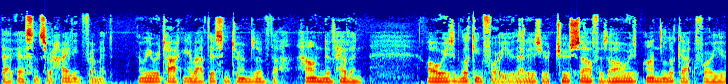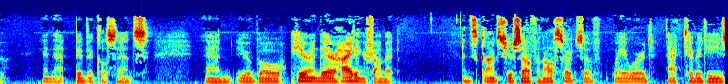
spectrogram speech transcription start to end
that essence or hiding from it. And we were talking about this in terms of the hound of heaven, always looking for you. That is, your true self is always on the lookout for you in that biblical sense and you'll go here and there hiding from it, ensconce yourself in all sorts of wayward activities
